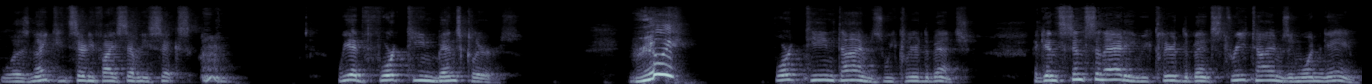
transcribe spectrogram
was 1975 76. we had 14 bench clears. Really? 14 times we cleared the bench. Against Cincinnati, we cleared the bench three times in one game.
